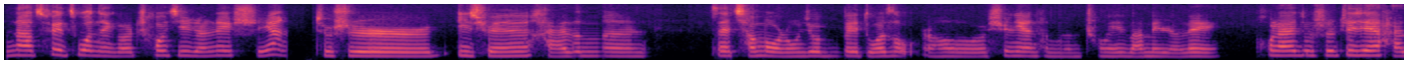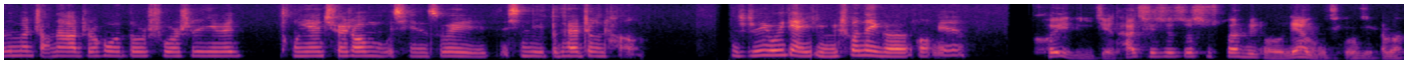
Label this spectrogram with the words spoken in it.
纳粹做那个超级人类实验，就是一群孩子们在襁褓中就被夺走，然后训练他们成为完美人类。后来就是这些孩子们长大之后都说是因为童年缺少母亲，所以心理不太正常。我觉得有一点影射那个方面。可以理解，它其实这是算是一种恋母情节吗？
